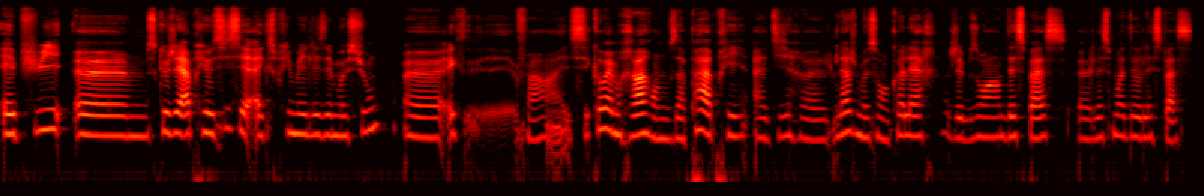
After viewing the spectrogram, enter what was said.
Et puis, euh, ce que j'ai appris aussi, c'est à exprimer les émotions. Euh, enfin, c'est quand même rare, on ne nous a pas appris à dire euh, là, je me sens en colère, j'ai besoin d'espace, laisse-moi de l'espace.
